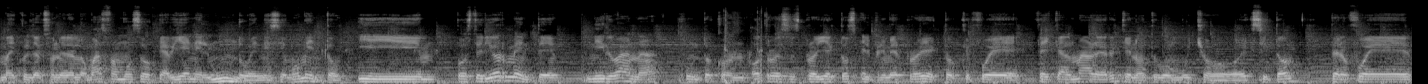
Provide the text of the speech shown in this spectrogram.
Michael Jackson era lo más famoso que había en el mundo en ese momento. Y posteriormente Nirvana junto con otro de sus proyectos, el primer proyecto que fue Fecal Matter, que no tuvo mucho éxito, pero fue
